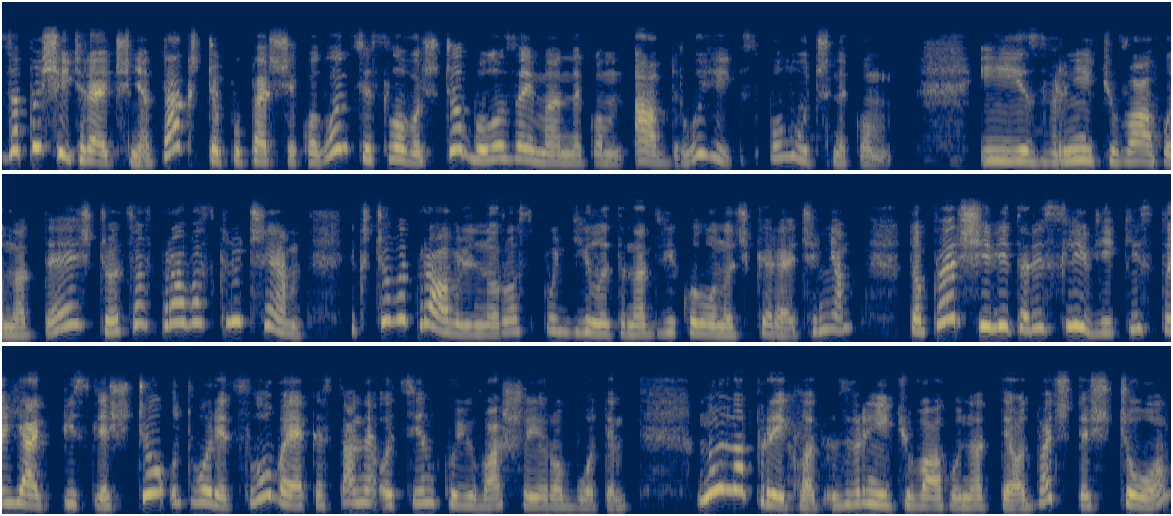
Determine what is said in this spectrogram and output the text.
Запишіть речення так, щоб у першій колонці слово що було займенником, а в другій сполучником. І зверніть увагу на те, що це вправа з ключем. Якщо ви правильно розподілите на дві колоночки речення, то перші літери слів, які стоять після що, утворять слово, яке стане оцінкою вашої роботи. Ну, наприклад, зверніть увагу на те, от бачите, що.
